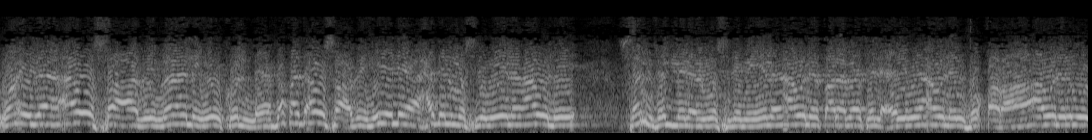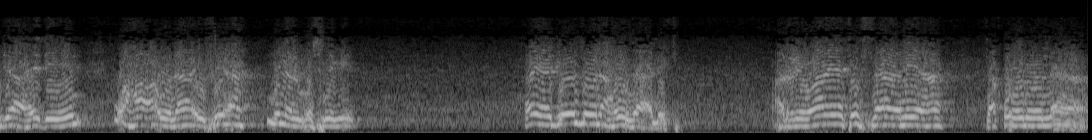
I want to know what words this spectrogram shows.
وإذا أوصى بماله كله فقد أوصى به لأحد المسلمين أو لصنف من المسلمين أو لطلبة العلم أو للفقراء أو للمجاهدين وهؤلاء فئة من المسلمين. فيجوز له ذلك. الرواية الثانية تقول لا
